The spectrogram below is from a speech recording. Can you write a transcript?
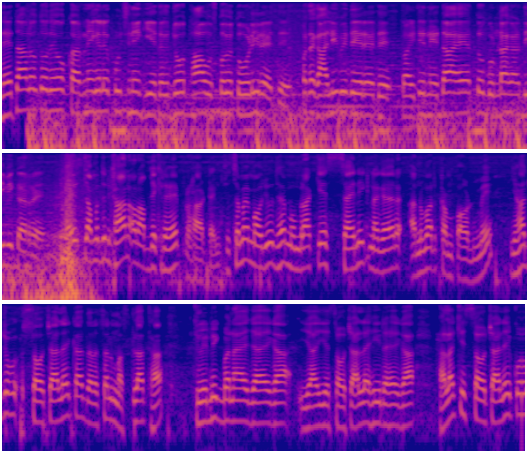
नेता लोग तो देखो करने के लिए कुछ नहीं किए थे। जो था उसको भी तोड़ ही रहे थे। तो गाली भी दे रहे थे। तो ऐसे नेता है तो गुंडागर्दी भी कर रहे हैं। मैं इस्लामुद्दीन खान और आप देख रहे हैं प्रहार टाइम्स। इस समय मौजूद है मुमरा के सैनिक नगर अनवर कंपाउंड में। यहाँ जो शौचालय का दरअसल मसला था, क्लिनिक बनाया जाएगा या ये शौचालय ही रहेगा। हालाँकि शौचालय को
